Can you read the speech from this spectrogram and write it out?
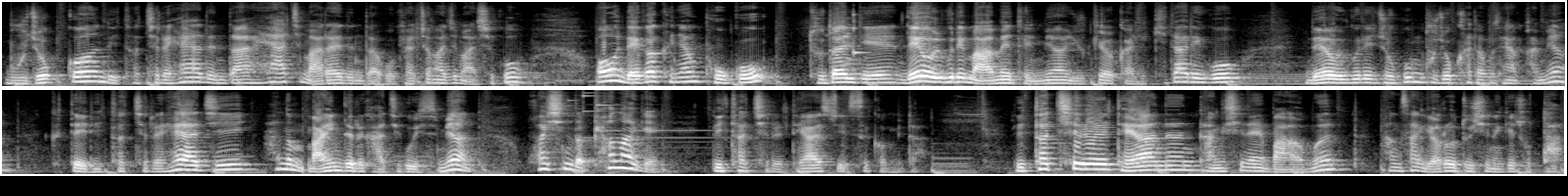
무조건 리터치를 해야 된다, 해야지 말아야 된다고 결정하지 마시고, 어, 내가 그냥 보고 두 달 뒤에 내 얼굴이 마음에 들면 6개월까지 기다리고 내 얼굴이 조금 부족하다고 생각하면 그때 리터치를 해야지 하는 마인드를 가지고 있으면 훨씬 더 편하게 리터치를 대할 수 있을 겁니다. 리터치를 대하는 당신의 마음을 항상 열어두시는 게 좋다.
